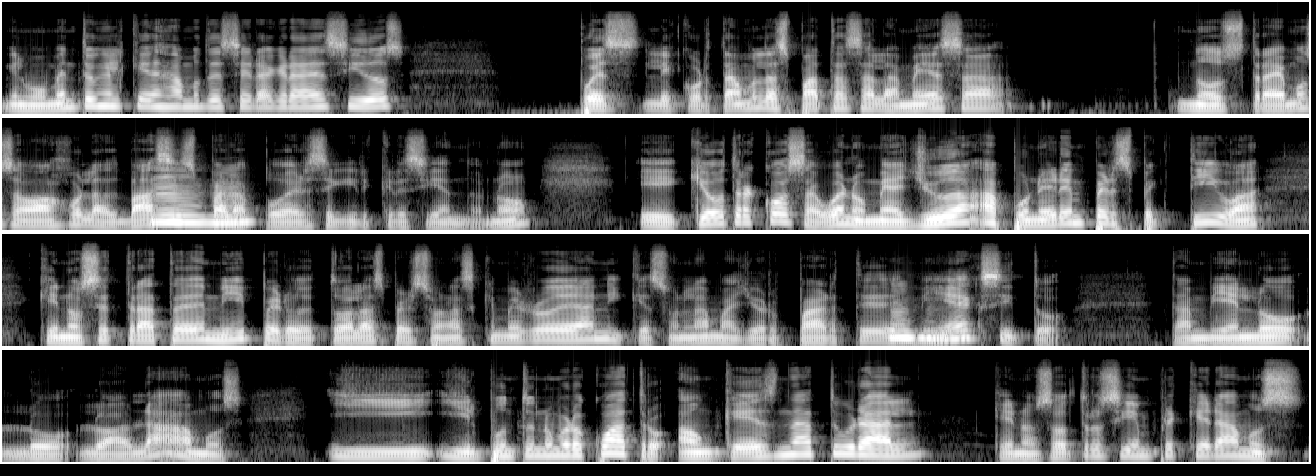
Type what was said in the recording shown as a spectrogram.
en el momento en el que dejamos de ser agradecidos, pues le cortamos las patas a la mesa, nos traemos abajo las bases para poder seguir creciendo, ¿no? Eh, ¿Qué otra cosa? Bueno, me ayuda a poner en perspectiva que no se trata de mí, pero de todas las personas que me rodean y que son la mayor parte de mi éxito. También lo, lo, hablábamos. Y, y el punto número cuatro, aunque es natural que nosotros siempre queramos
